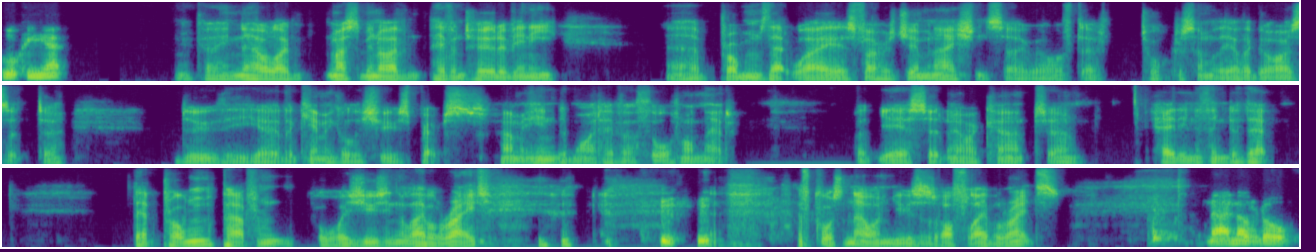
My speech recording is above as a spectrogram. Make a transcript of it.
looking at. Okay, no, I must admit I haven't heard of any uh, problems that way as far as germination. So I'll have to talk to some of the other guys that uh, do the uh, the chemical issues. Perhaps Amahinda might have a thought on that. But yeah, certainly I can't uh, add anything to that that problem apart from always using the label rate. of course, no one uses off-label rates. No, not at all.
